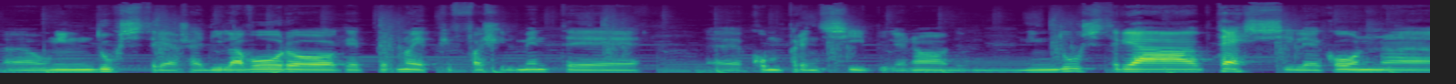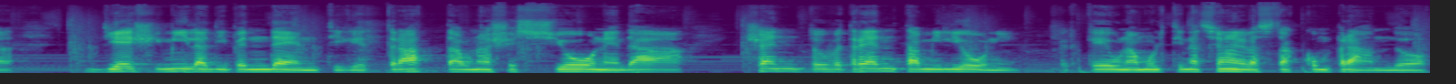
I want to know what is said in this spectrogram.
uh, un'industria, cioè di lavoro che per noi è più facilmente eh, comprensibile, no? un'industria tessile con... Uh, 10.000 dipendenti che tratta una cessione da 130 milioni perché una multinazionale la sta comprando,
